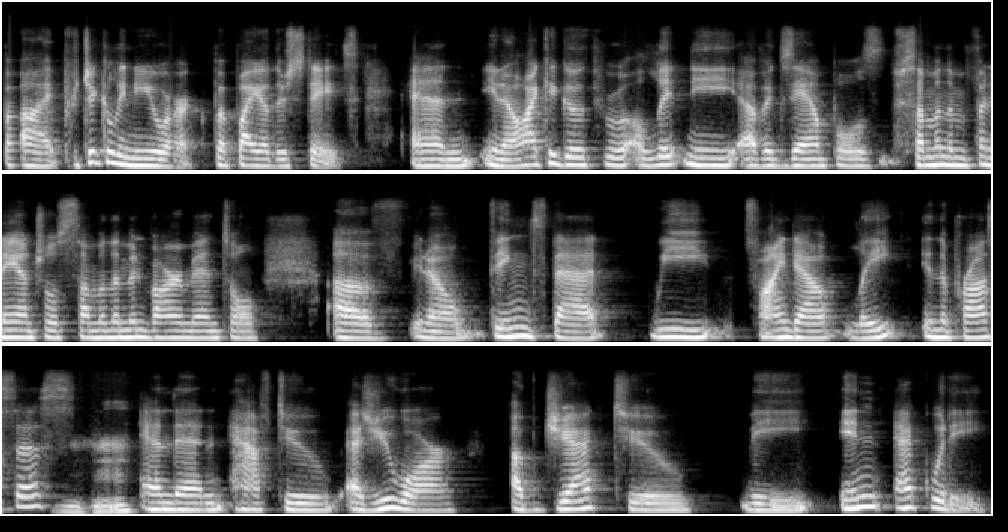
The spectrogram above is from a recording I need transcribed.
by, particularly New York, but by other states. And you know, I could go through a litany of examples. Some of them financial, some of them environmental, of you know things that we find out late in the process mm-hmm. and then have to, as you are, object to the inequity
